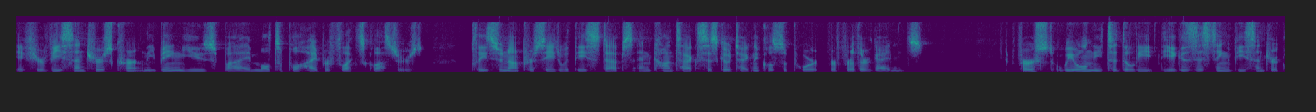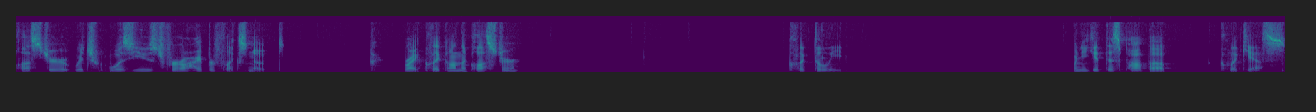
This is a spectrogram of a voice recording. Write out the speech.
if your vCenter is currently being used by multiple HyperFlex clusters, please do not proceed with these steps and contact Cisco technical support for further guidance. First, we will need to delete the existing vCenter cluster which was used for our HyperFlex nodes. Right-click on the cluster, click Delete. When you get this pop-up, click Yes.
